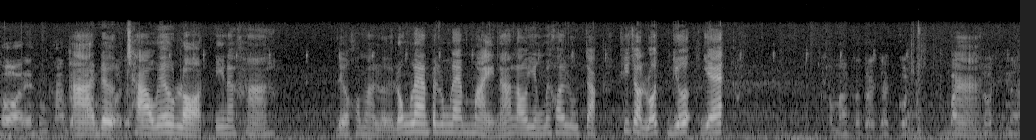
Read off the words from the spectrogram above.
ทเนี่ยตรงข้ามกับอ่าปั๊มเดอะปตทชาเวลลอดนี่นะคะเดี๋ยวเข้ามาเลย โรงแรมเป็นโรงแรมใหม่นะ เรายังไม่ค่อยรู้จักที่จอดรถเยอะแยะ เข้ามาก็จะกดบัตรอ่ารรถนะ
